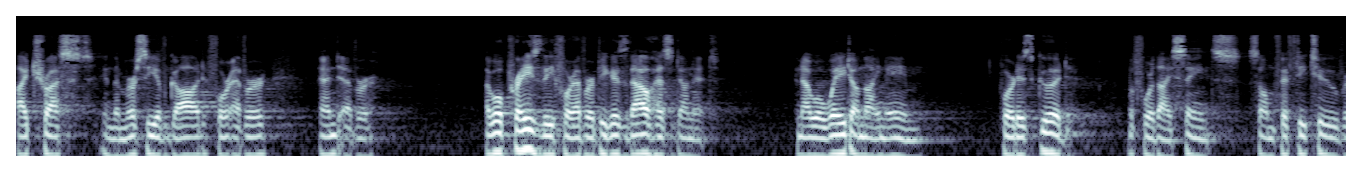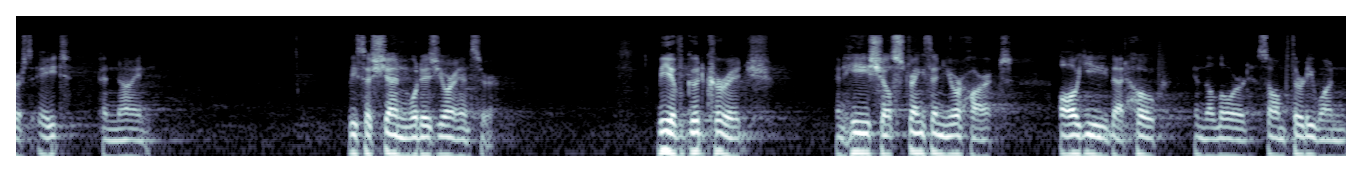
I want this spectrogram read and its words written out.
I trust in the mercy of God forever and ever. I will praise thee forever because thou hast done it, and I will wait on thy name, for it is good before thy saints. Psalm 52, verse 8 and 9. Lisa Shen, what is your answer? Be of good courage, and he shall strengthen your heart, all ye that hope in the Lord. Psalm 31,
